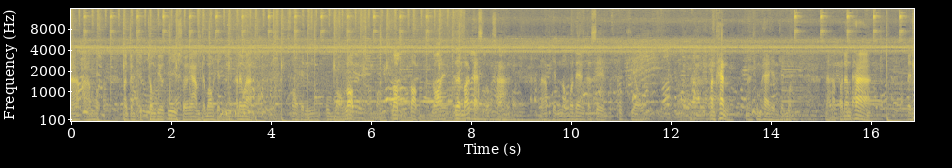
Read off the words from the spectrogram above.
นะครับผาหำหด มันเป็นจุดชมวิวที่สวยงามจะมองเห็นเขาเรียกว่ามองเห็นมุมมองรอบรอบรอบร้อยเกินร้อยแปดสิบองศา นะครับ เห็นหนองบัวแดงเกษตรภูเขียวมันแท่นนะชุมแพเห็นเห็นหมดนะครับ เพราะฉะนั้นถ้าเป็น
